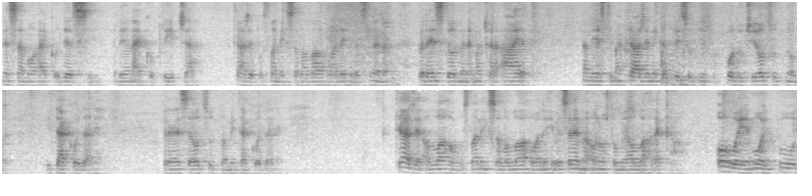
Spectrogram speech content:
Ne samo onaj ko dersi ili onaj ko priča. Kaže poslanik sallallahu alaihi sallam, prenesite od mene makar ajat, Na mjestima kaže neka prisutni poduči odsutnog i tako dalje. Prenese odsutnom i tako dalje. Kaže Allahu poslanik sallallahu alaihi ve selleme ono što mu je Allah rekao. Ovo je moj put,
